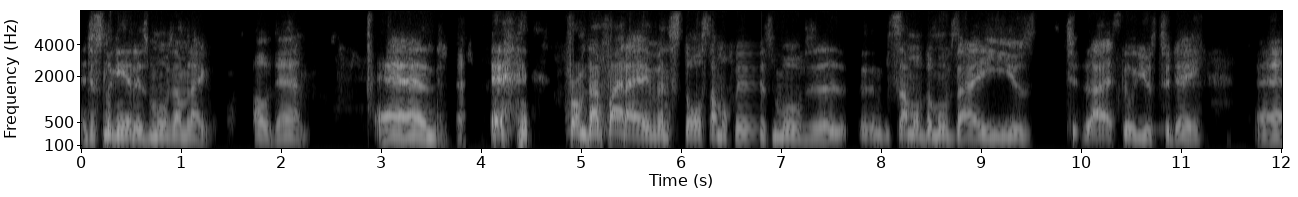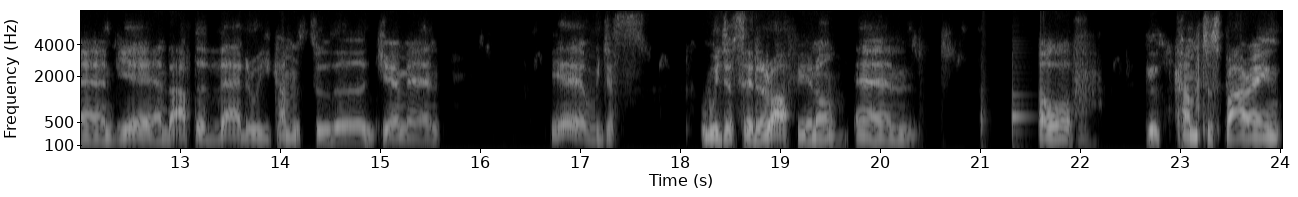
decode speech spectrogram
And just looking at his moves, I'm like, oh damn. And from that fight, I even stole some of his moves. Uh, some of the moves I used, to, I still use today. And yeah, and after that, he comes to the gym, and yeah, we just we just hit it off, you know. And oh, come to sparring,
